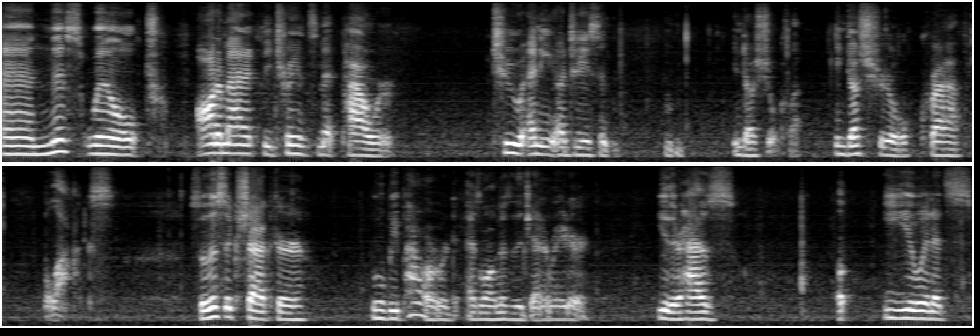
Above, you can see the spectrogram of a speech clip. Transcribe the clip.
And this will automatically transmit power to any adjacent industrial industrial craft blocks. So this extractor will be powered as long as the generator either has EU in its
